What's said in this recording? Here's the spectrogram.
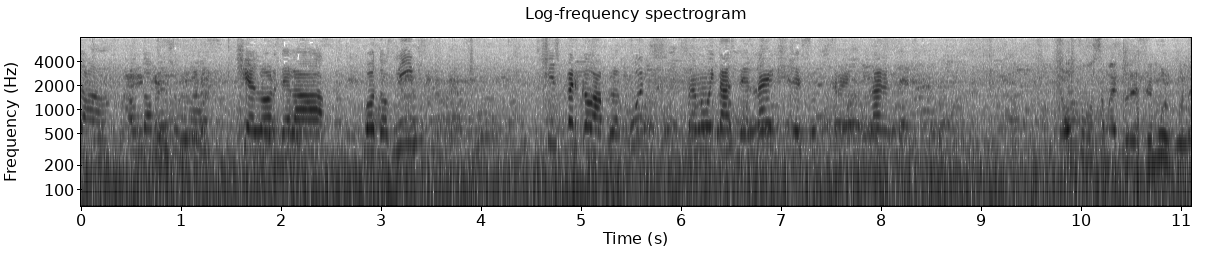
Fața autobuzului celor de la Bodogni și sper că v-a plăcut. Să nu uitați de like și de subscribe. La revedere! Dar oricum o să mai dureze mult până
